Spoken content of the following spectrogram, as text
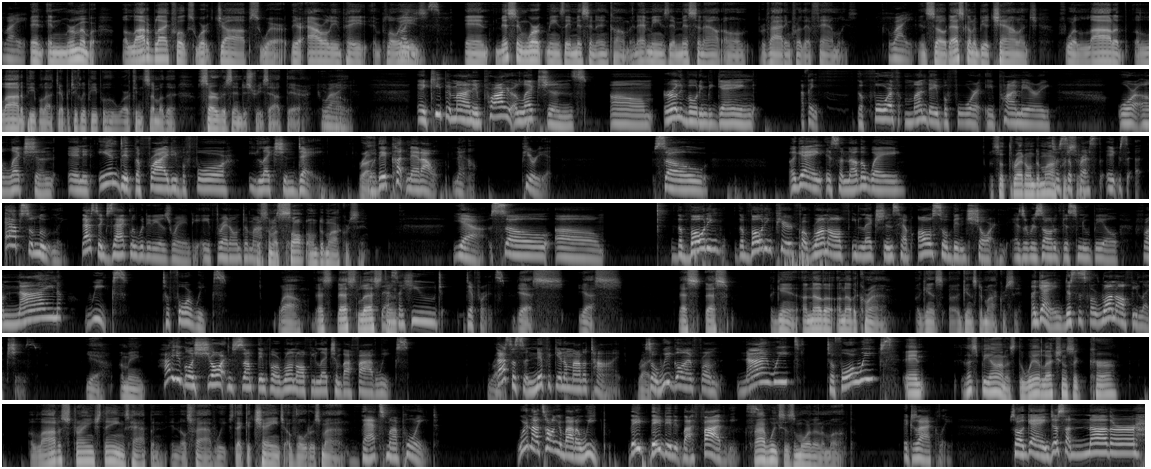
right. And and remember, a lot of black folks work jobs where they're hourly paid employees. And missing work means they missing income, and that means they're missing out on providing for their families. Right. And so that's going to be a challenge for a lot of a lot of people out there, particularly people who work in some of the service industries out there. you know. Right. And keep in mind, in prior elections, um, early voting began, I think, the fourth Monday before a primary or election, and it ended the Friday before election day. Right. Well, they're cutting that out now, period. So, again, it's another way it's a threat on democracy. to suppress. Ex- absolutely. That's exactly what it is, Randy. A threat on democracy. It's an assault on democracy. Yeah. So, um, the voting the voting period for runoff elections have also been shortened as a result of this new bill from nine weeks to four weeks. Wow, that's that's less That's than a huge difference. yes, yes. That's that's again another another crime against against democracy. Again, this is for runoff elections. Yeah, I mean, How you gonna shorten something for a runoff election by five weeks? right. That's a significant amount of time. Right. So we going from nine weeks to four weeks. And let's be honest, the way elections occur, a lot of strange things happen in those five weeks that could change a voter's mind. That's my point. We're not talking about a week. They they did it by five weeks. Five weeks is more than a month. Exactly. So again, just another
